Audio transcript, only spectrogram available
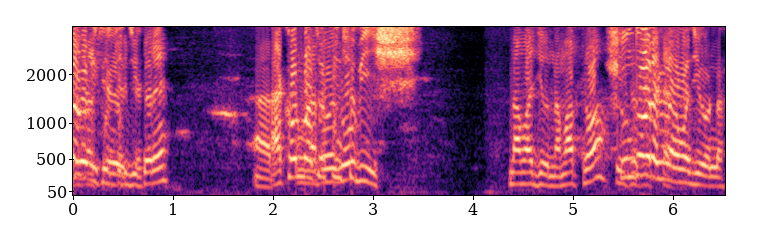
টাকা হয়েছে। ভিতরে। এখন মাত্র উন্নাটা তিনশো হলো বিশ। নামাজি উন্না মাত্র সুন্দর একটা নামাজিও ওনা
